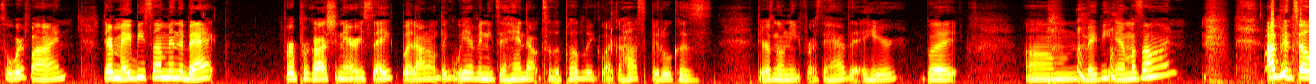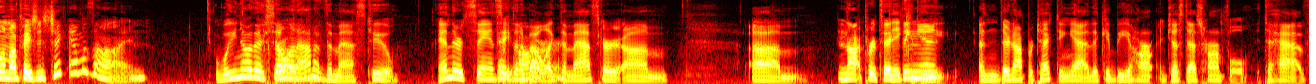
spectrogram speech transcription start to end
So we're fine. There may be some in the back for precautionary sake, but I don't think we have any to hand out to the public like a hospital because there's no need for us to have that here. But um, maybe Amazon. I've been telling my patients check Amazon. We know they're selling Girl. out of the mask too, and they're saying They something about like the mask are um um Not they protecting could it. be and they're not protecting. Yeah, they could be har- just as harmful to have.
